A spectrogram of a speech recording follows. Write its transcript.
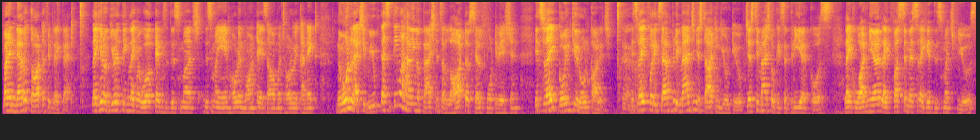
but I never thought of it like that. Like you know give it a thing like my work time is this much. This is my aim. How do I monetize? How much? How do I connect? No one will actually. You, that's the thing about having a passion. It's a lot of self motivation. It's like going to your own college. Yeah. It's like, for example, imagine you're starting YouTube. Just imagine, okay, it's a three year course. Like one year, like first semester, I get this much views.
